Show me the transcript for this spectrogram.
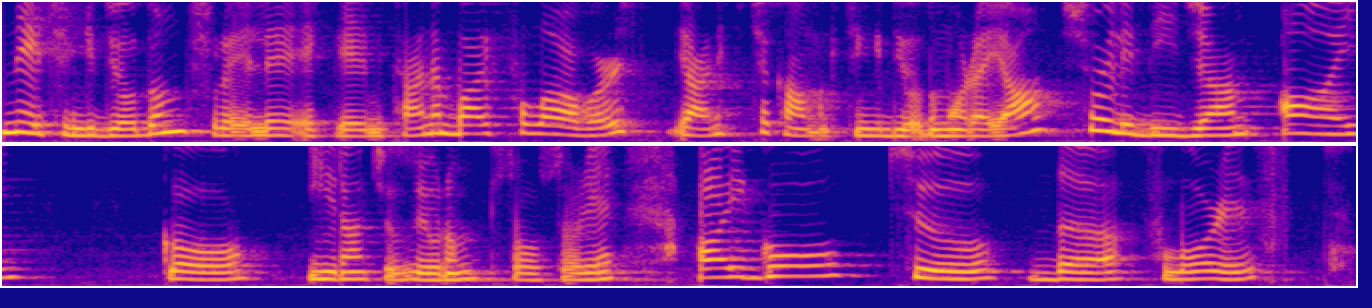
Ne için gidiyordum? Şuraya L ekleyelim bir tane. Buy flowers yani çiçek almak için gidiyordum oraya. Şöyle diyeceğim. I go İğrenç yazıyorum. So sorry. I go to the florist.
